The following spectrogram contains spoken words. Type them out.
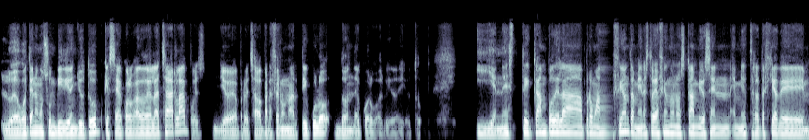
Luego tenemos un vídeo en YouTube que se ha colgado de la charla, pues yo he aprovechado para hacer un artículo donde cuelgo el vídeo de YouTube. Y en este campo de la promoción también estoy haciendo unos cambios en, mi estrategia de,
